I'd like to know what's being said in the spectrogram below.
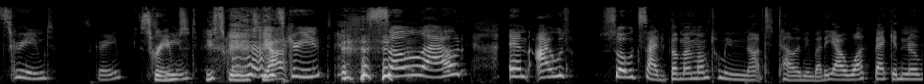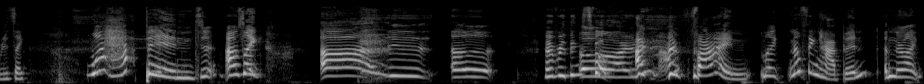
screamed, screamed, Screamed. You screamed, yeah. screamed so loud. And I was so excited. But my mom told me not to tell anybody. I walked back in, and everybody's like, What happened? I was like, Uh, uh, uh Everything's oh, I'm, I'm fine. Like, nothing happened. And they're like,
